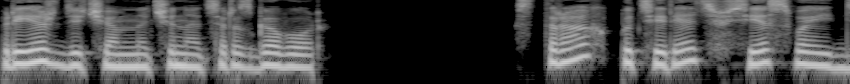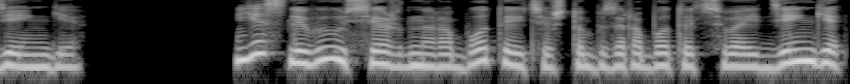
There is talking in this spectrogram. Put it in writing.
прежде чем начинать разговор. Страх потерять все свои деньги. Если вы усердно работаете, чтобы заработать свои деньги,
